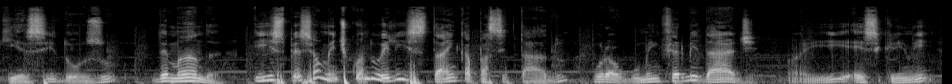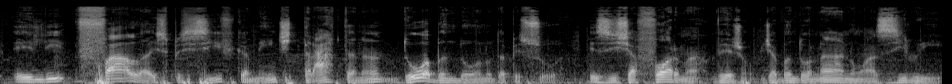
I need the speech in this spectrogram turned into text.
que esse idoso demanda. E especialmente quando ele está incapacitado por alguma enfermidade. E esse crime ele fala especificamente, trata né, do abandono da pessoa. Existe a forma, vejam, de abandonar num asilo e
